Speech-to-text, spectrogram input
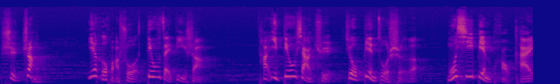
是杖。”耶和华说：“丢在地上。”他一丢下去，就变作蛇，摩西便跑开。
